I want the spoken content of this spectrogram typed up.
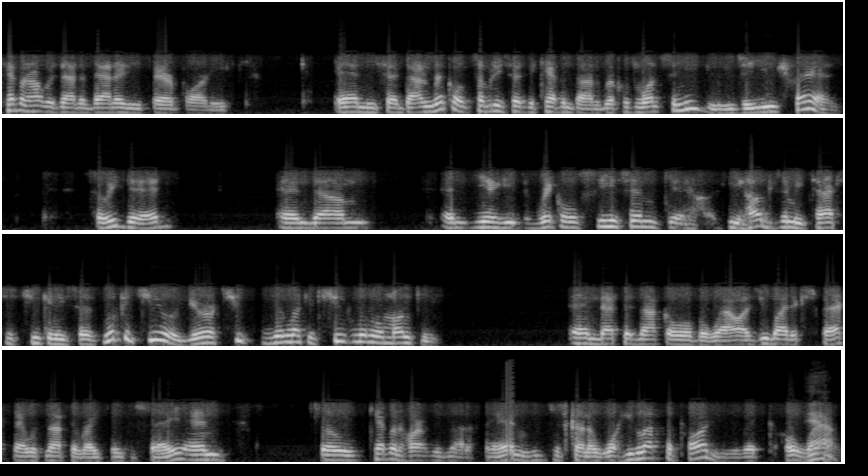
Kevin Hart was at a Vanity Fair party, and he said Don Rickles. Somebody said to Kevin, Don Rickles wants to meet you. He's a huge fan. So he did, and um, and you know, he, Rickles sees him, he hugs him, he taps his cheek, and he says, "Look at you! You're a cute, you're like a cute little monkey." And that did not go over well, as you might expect. That was not the right thing to say, and so Kevin Hart was not a fan. He just kind of he left the party. He was like, "Oh wow!"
